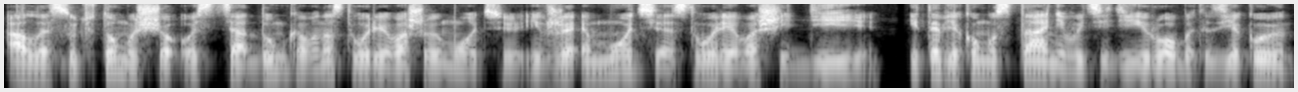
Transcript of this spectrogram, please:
Але суть в тому, що ось ця думка вона створює вашу емоцію, і вже емоція створює ваші дії, і те, в якому стані ви ці дії робите, з якою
